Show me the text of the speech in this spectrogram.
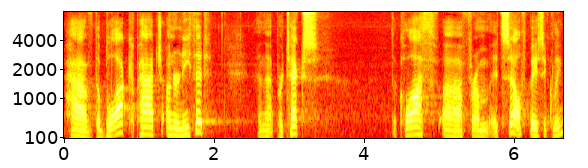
have the block patch underneath it, and that protects the cloth uh, from itself, basically.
